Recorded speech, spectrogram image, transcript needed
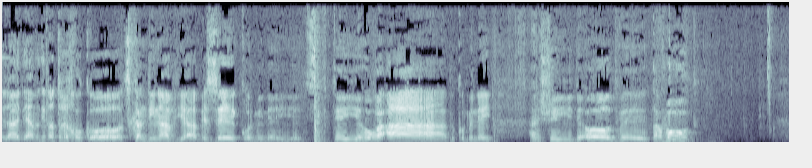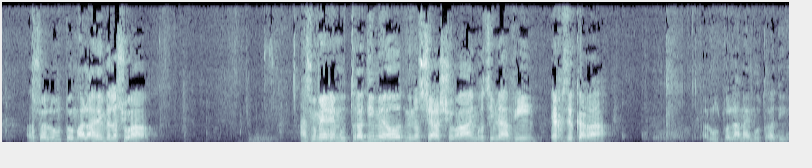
לא יודע, מדינות רחוקות, סקנדינביה וזה, כל מיני צוותי הוראה וכל מיני אנשי דעות ותרבות. אז שאלו אותו, מה להם ולשואה? אז הוא אומר, הם מוטרדים מאוד מנושא השואה, הם רוצים להבין איך זה קרה. שאלו אותו למה הם מוטרדים.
